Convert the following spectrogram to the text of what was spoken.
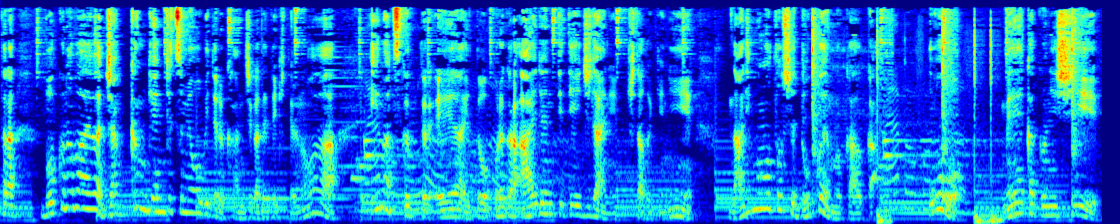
ただ、僕の場合は若干現実味を帯びてる感じが出てきてるのは、今作ってる AI とこれからアイデンティティ時代に来た時に、何者としてどこへ向かうかを明確にし、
